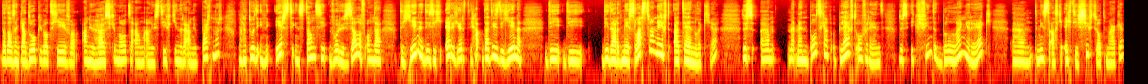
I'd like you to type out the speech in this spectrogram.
dat als een cadeau wilt geven aan je huisgenoten, aan, aan je stiefkinderen, aan je partner, maar dat doe je in eerste instantie voor jezelf, omdat degene die zich ergert, ja, dat is degene die, die, die daar het meest last van heeft uiteindelijk. Hè? Dus um, mijn boodschap blijft overeind. Dus ik vind het belangrijk, ehm, tenminste als je echt je shift wilt maken,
